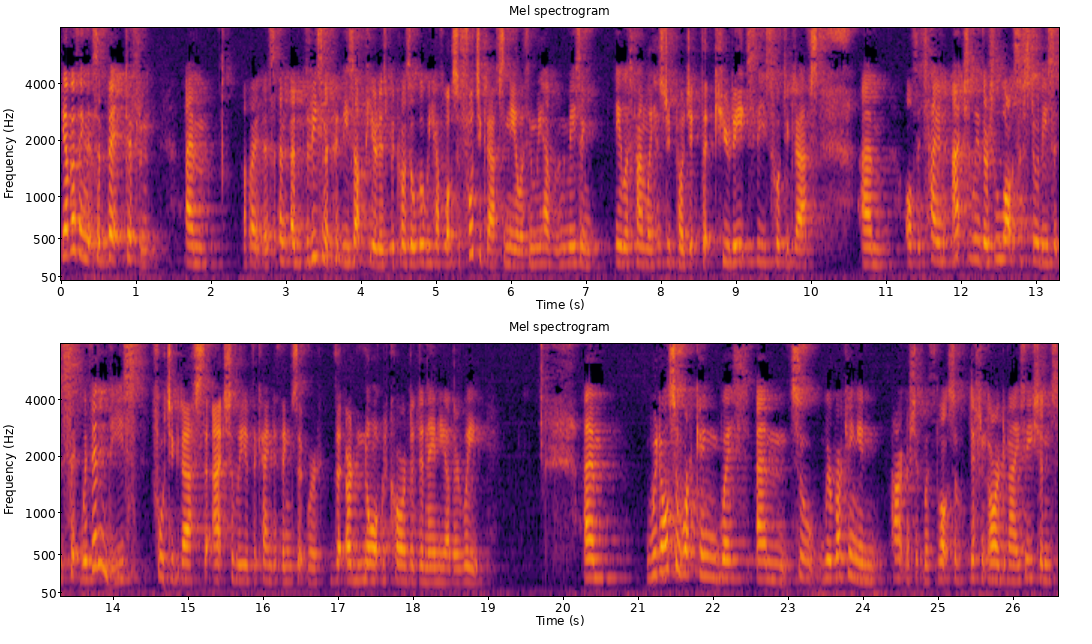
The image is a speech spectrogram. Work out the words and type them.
The other thing that's a bit different um, about this, and, and, the reason I put these up here is because although we have lots of photographs in Alyth, and we have an amazing Alyth Family History Project that curates these photographs um, of the town, actually there's lots of stories that sit within these photographs that actually are the kind of things that, were, that are not recorded in any other way. Um, we're also working with, um, so we're working in partnership with lots of different organisations,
